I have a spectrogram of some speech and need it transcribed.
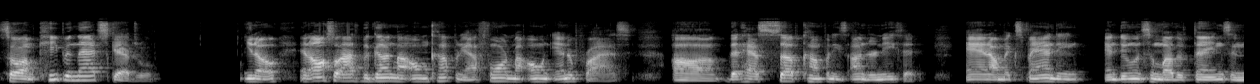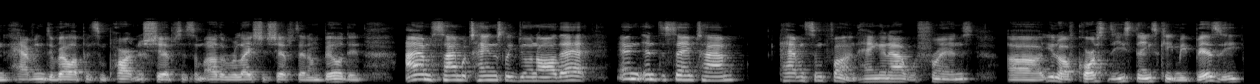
So I'm keeping that schedule you know and also i've begun my own company i formed my own enterprise uh, that has sub companies underneath it and i'm expanding and doing some other things and having developing some partnerships and some other relationships that I'm building, I am simultaneously doing all that and at the same time having some fun, hanging out with friends. Uh, you know, of course, these things keep me busy,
